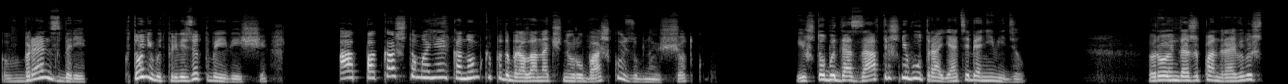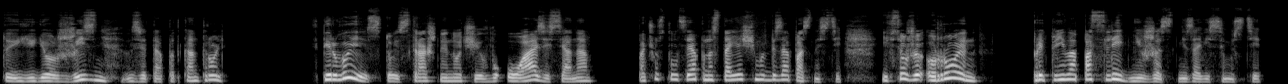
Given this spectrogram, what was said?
в Брэнсбери, кто-нибудь привезет твои вещи. А пока что моя экономка подобрала ночную рубашку и зубную щетку. И чтобы до завтрашнего утра я тебя не видел. Роин даже понравилось, что ее жизнь взята под контроль. Впервые с той страшной ночи в оазисе она почувствовала себя по-настоящему в безопасности. И все же Роин предприняла последний жест независимости,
